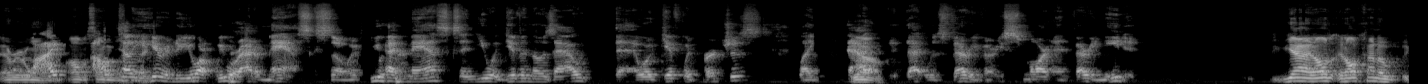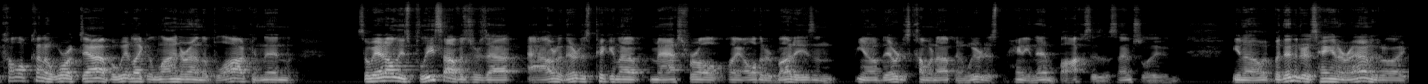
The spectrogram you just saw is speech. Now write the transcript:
Everyone I, all of a sudden. I'll tell you like, here in New York, we were out of masks. So if you had masks and you were giving those out that or gift with purchase, like that, Yeah. that was very very smart and very needed. yeah, it all it all kind of it all kind of worked out, but we had like a line around the block, and then so we had all these police officers out out, and they're just picking up masks for all like all their buddies, and you know they were just coming up, and we were just handing them boxes essentially, and you know, but then they're just hanging around, and they're like,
